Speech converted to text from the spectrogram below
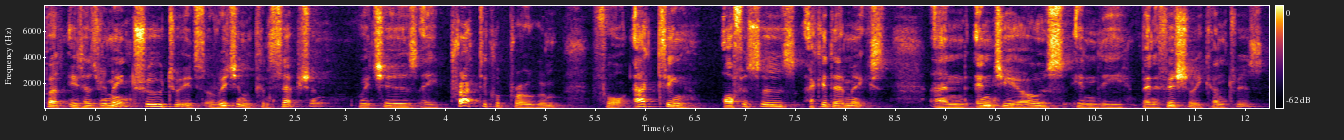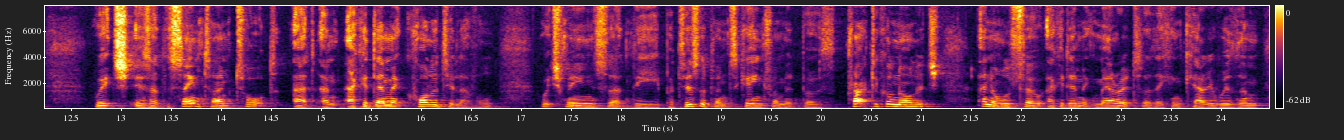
but it has remained true to its original conception which is a practical program for acting officers, academics and NGOs in the beneficiary countries, which is at the same time taught at an academic quality level, which means that the participants gain from it both practical knowledge and also academic merit that they can carry with them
